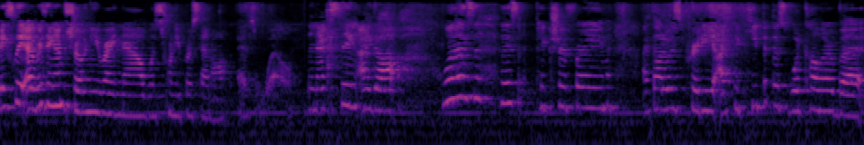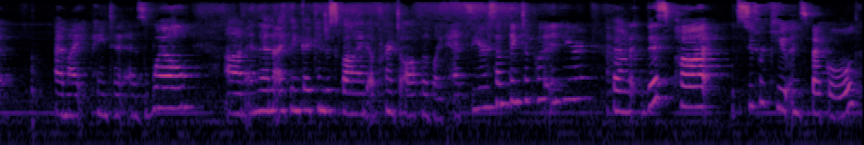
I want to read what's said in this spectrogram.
basically everything I'm showing you right now was 20% off as well. The next thing I got was this picture frame. I thought it was pretty. I could keep it this wood color, but I might paint it as well. Um, and then I think I can just find a print off of like Etsy or something to put in here. I found this pot, it's super cute and speckled.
